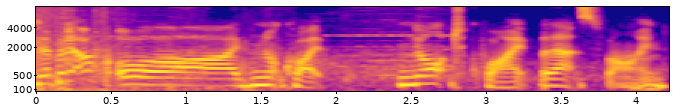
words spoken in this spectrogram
Can I pull it off? Oh, not quite. Not quite, but that's fine.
